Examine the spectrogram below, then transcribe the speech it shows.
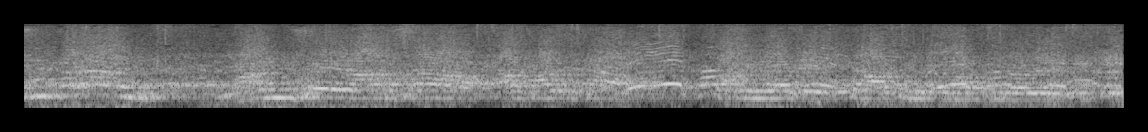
সুতরাং মানুষের আশা, আকাঙ্ক্ষা বাংলাদেশ আপনার দিকে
